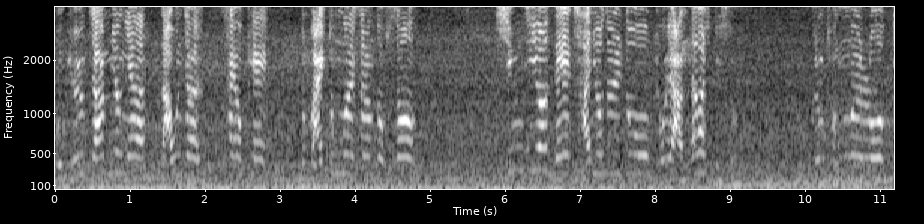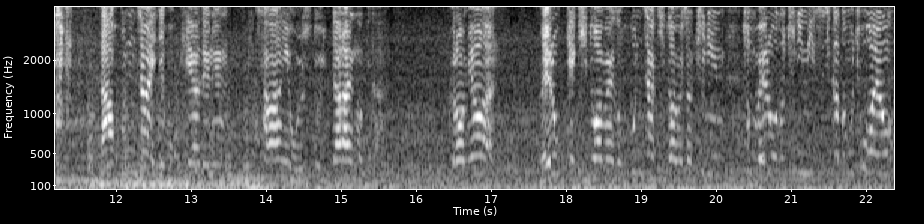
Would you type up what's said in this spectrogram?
뭐 교육자 한 명이야. 나 혼자 사역해. 그럼 말동무할 사람도 없어. 심지어 내 자녀들도 교회 안 나갈 수도 있어. 그럼 정말로 나 혼자 이제 목회해야 되는 상황이 올 수도 있다라는 겁니다. 그러면 외롭게 기도하면서 혼자 기도하면서 주님 저 외로워도 주님이 있으니까 너무 좋아요.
